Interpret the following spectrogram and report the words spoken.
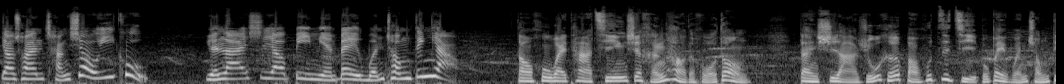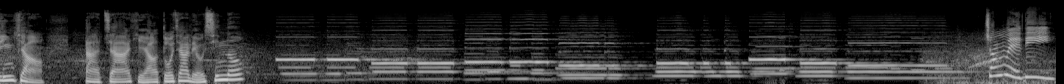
要穿长袖衣裤，原来是要避免被蚊虫叮咬。到户外踏青是很好的活动，但是啊，如何保护自己不被蚊虫叮咬，大家也要多加留心哦。张美丽，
